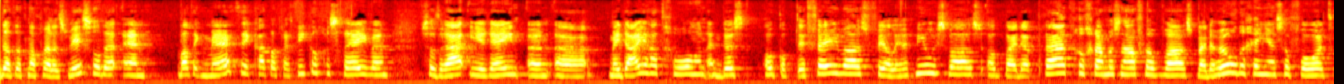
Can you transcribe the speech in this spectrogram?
dat het nog wel eens wisselde. En wat ik merkte, ik had dat artikel geschreven zodra Irene een uh, medaille had gewonnen en dus ook op tv was, veel in het nieuws was, ook bij de praatprogramma's na afloop was, bij de huldiging enzovoort.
